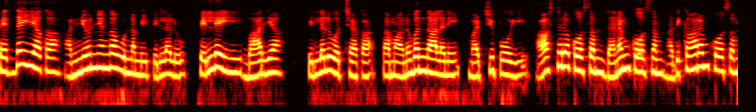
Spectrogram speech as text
పెద్దయ్యాక అన్యోన్యంగా ఉన్న మీ పిల్లలు పెళ్ళయ్యి భార్య పిల్లలు వచ్చాక తమ అనుబంధాలని మర్చిపోయి ఆస్తుల కోసం ధనం కోసం అధికారం కోసం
